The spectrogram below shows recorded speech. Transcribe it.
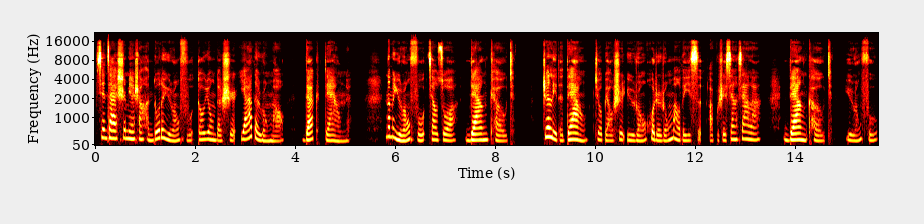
现在市面上很多的羽绒服都用的是鸭的绒毛，duck down。那么羽绒服叫做 down coat，这里的 down 就表示羽绒或者绒毛的意思，而不是向下啦。down coat 羽绒服。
